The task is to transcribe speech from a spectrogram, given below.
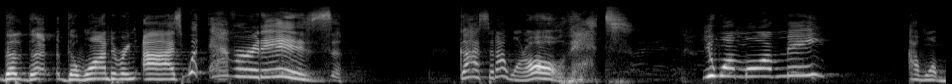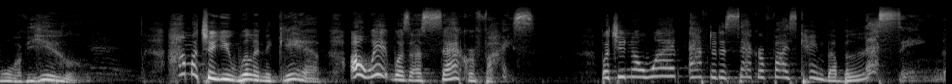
the, the, the wandering eyes, whatever it is. God said, I want all that. You want more of me? I want more of you. How much are you willing to give? Oh, it was a sacrifice. But you know what? After the sacrifice came the blessing.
